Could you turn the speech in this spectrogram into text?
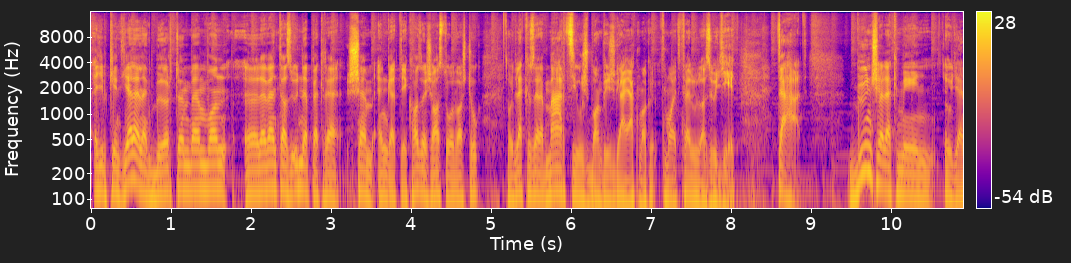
Egyébként jelenleg börtönben van Levente, az ünnepekre sem engedték haza, és azt olvastuk, hogy legközelebb márciusban vizsgálják majd felül az ügyét. Tehát Bűncselekmény ugye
